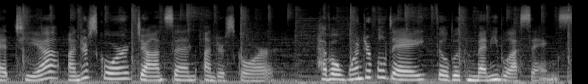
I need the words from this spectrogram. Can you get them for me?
at Tia underscore Johnson underscore. Have a wonderful day filled with many blessings.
